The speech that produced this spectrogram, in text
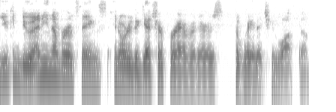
You can do any number of things in order to get your parameters the way that you want them.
